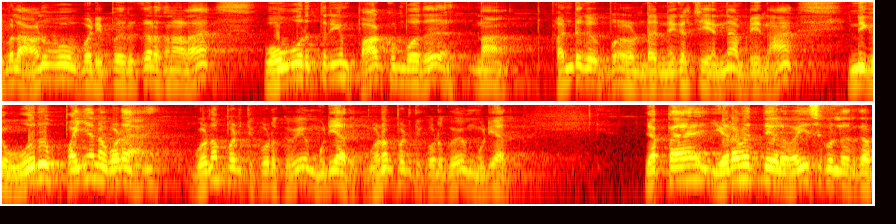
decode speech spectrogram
இவ்வளோ அனுபவ படிப்பு இருக்கிறதுனால ஒவ்வொருத்தரையும் பார்க்கும்போது நான் கண்டுகொண்ட நிகழ்ச்சி என்ன அப்படின்னா இன்றைக்கி ஒரு பையனை கூட குணப்படுத்தி கொடுக்கவே முடியாது குணப்படுத்தி கொடுக்கவே முடியாது. எப்போ? இருபத்தேழு வயசுக்குள்ளே இருக்கிற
